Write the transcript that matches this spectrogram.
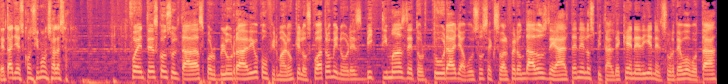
Detalles con Simón Salazar. Fuentes consultadas por Blue Radio confirmaron que los cuatro menores víctimas de tortura y abuso sexual fueron dados de alta en el hospital de Kennedy en el sur de Bogotá,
